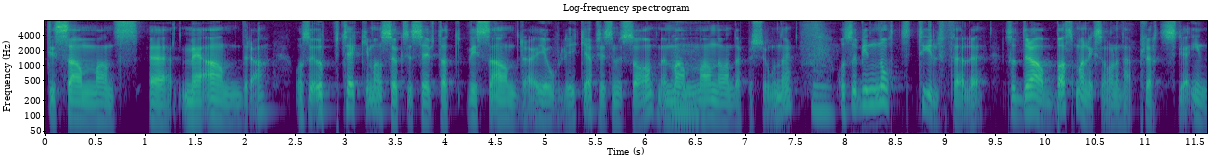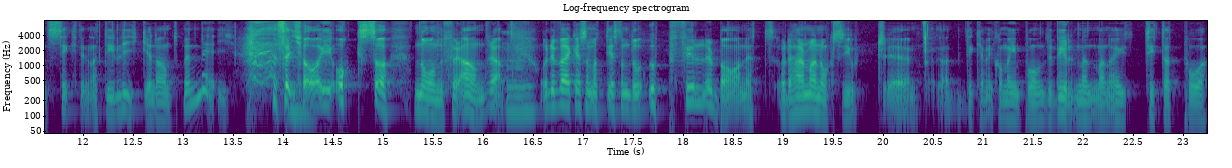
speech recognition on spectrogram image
tillsammans eh, med andra. Och så upptäcker man successivt att vissa andra är olika, precis som du sa, med mamman och andra personer. Och så vid något tillfälle så drabbas man liksom av den här plötsliga insikten att det är likadant med mig. Alltså jag är också någon för andra. Och det verkar som att det som då uppfyller barnet, och det här har man också gjort, eh, det kan vi komma in på om du vill, men man har ju tittat på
